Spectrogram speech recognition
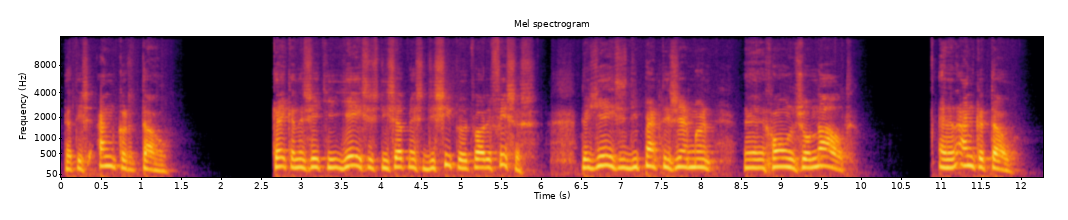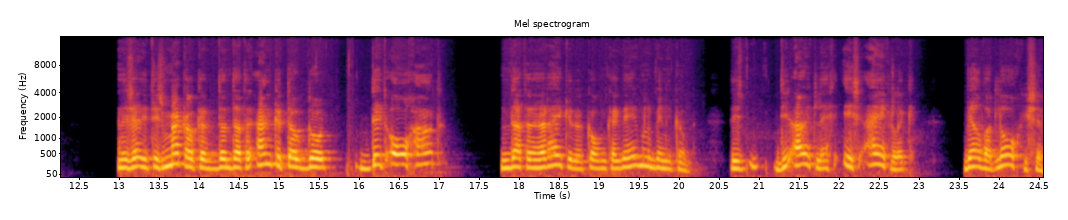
dat is ankertouw. Kijk, en dan zit je, Jezus die zat met zijn discipelen, het waren vissers. Dus Jezus die pakte zeg maar eh, gewoon zo'n naald. En een ankertouw. En hij zei, het is makkelijker dan dat een ankertouw door dit oog gaat, dat er een rijke door koninkrijk de hemelen binnenkomt. Dus die uitleg is eigenlijk wel wat logischer.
